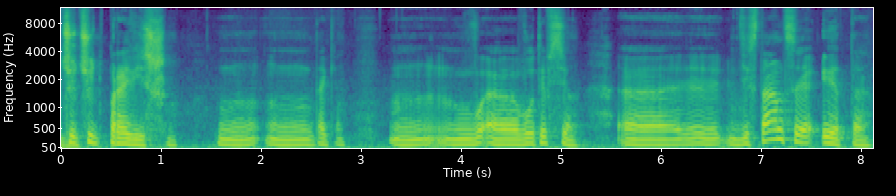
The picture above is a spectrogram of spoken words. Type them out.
чуть-чуть провисшим, таким. Вот и все. Дистанция это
